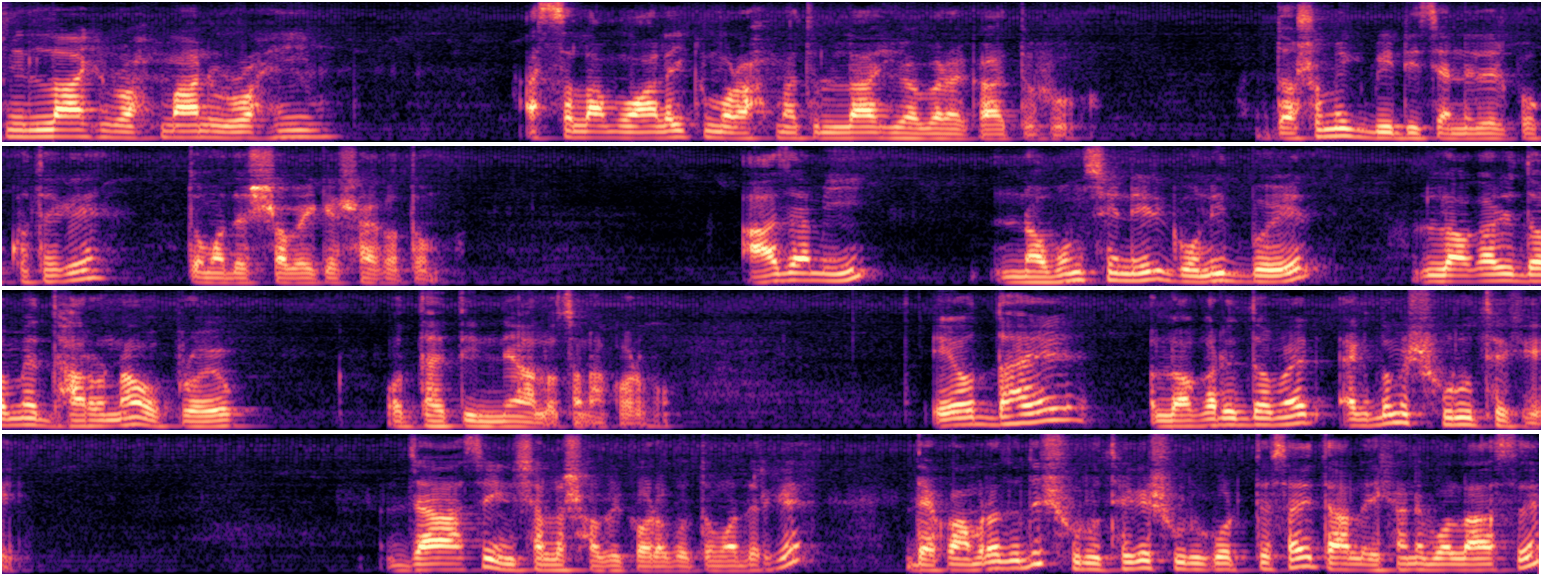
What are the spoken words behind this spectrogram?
বিসমিল্লাহ রহমান রহিম। আসসালামু আলাইকুম রহমতুল্লাহ বারাকাতুহ। দশমিক বিডি চ্যানেলের পক্ষ থেকে তোমাদের সবাইকে স্বাগতম। আজ আমি নবম শ্রেণির গণিত বইয়ের লগারিদমের ধারণা ও প্রয়োগ অধ্যায় তিন নিয়ে আলোচনা করব। এ অধ্যায়ে লগারিদমের একদম শুরু থেকে যা আছে ইনশাল্লাহ সবই করাবো তোমাদেরকে। দেখো, আমরা যদি শুরু থেকে শুরু করতে চাই, তাহলে এখানে বলা আছে,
